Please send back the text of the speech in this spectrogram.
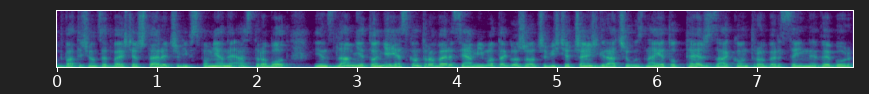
2024, czyli wspomniany Astrobot, więc dla mnie to nie jest kontrowersja, mimo tego, że oczywiście część graczy uznaje to też za kontrowersyjny wybór.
